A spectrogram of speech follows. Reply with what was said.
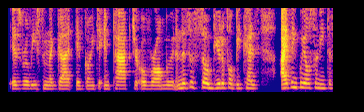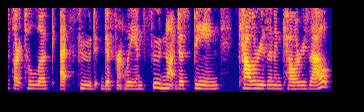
is released in the gut is going to impact your overall mood. And this is so beautiful because I think we also need to start to look at food differently and food not just being calories in and calories out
